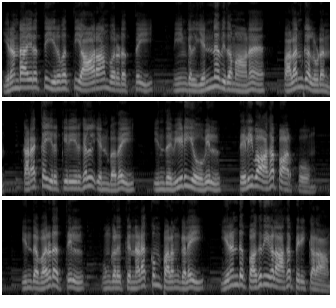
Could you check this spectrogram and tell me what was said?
இரண்டாயிரத்தி இருபத்தி ஆறாம் வருடத்தை நீங்கள் என்ன விதமான பலன்களுடன் கடக்க இருக்கிறீர்கள் என்பதை இந்த வீடியோவில் தெளிவாக பார்ப்போம். இந்த வருடத்தில் உங்களுக்கு நடக்கும் பலன்களை இரண்டு பகுதிகளாக பிரிக்கலாம்.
